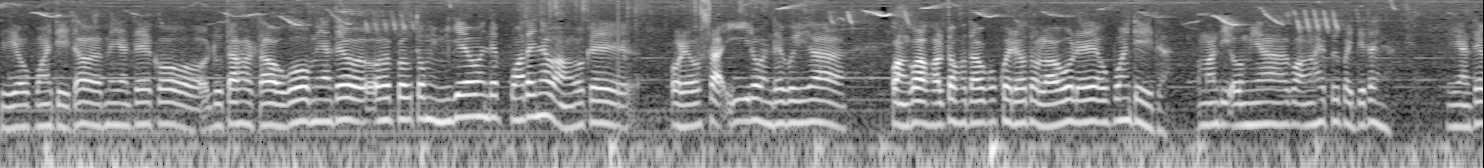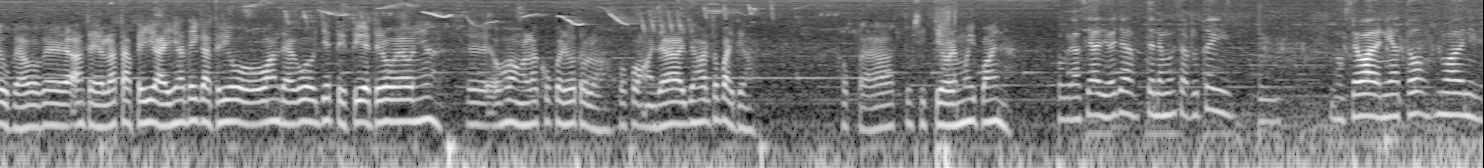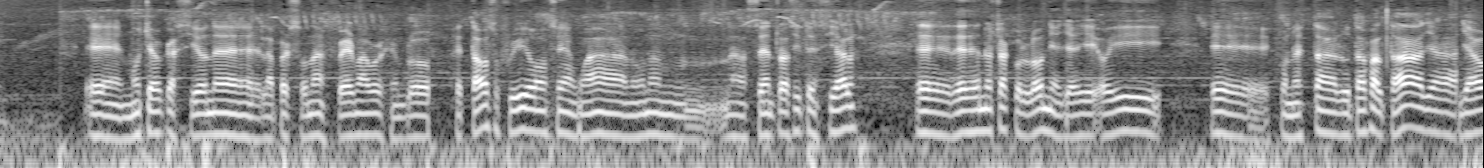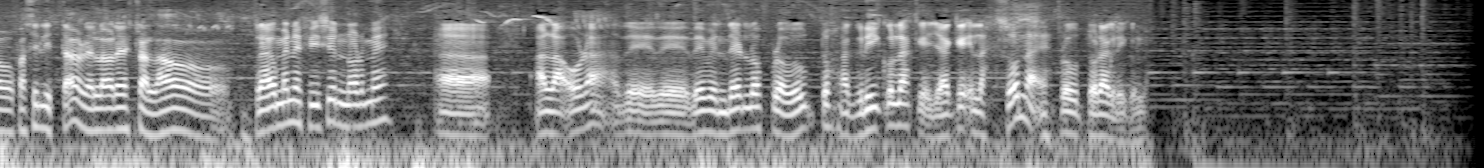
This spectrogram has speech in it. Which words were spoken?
Sí, o puentita mediante co ruta harta o mediante o producto mi milleo de puente na vamos porque oreo sairo ende voy quảng qua falta hota ko kwere to la ole o puentita mandi o mia hai pu pai teta ni ante u peo que ante la ta pe ai ante ka trio o ante go je te te te ro nya o hong la ko kwere to la ko quảng ya ya harto pai teo o para tu sitio es muy buena. Gracias a Dios ya tenemos esta ruta y no se va a venir a todo, no va a venir. En muchas ocasiones la persona enferma, por ejemplo, estado sufrido, se llama un centro asistencial eh, desde nuestra colonia. Ya hoy eh, con esta ruta faltada ya, ya facilitar el hora de traslado trae un beneficio enorme a, la hora de, de, de vender los productos agrícolas, que ya que la zona es productora agrícola.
